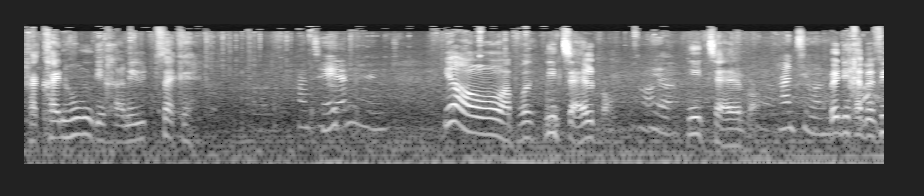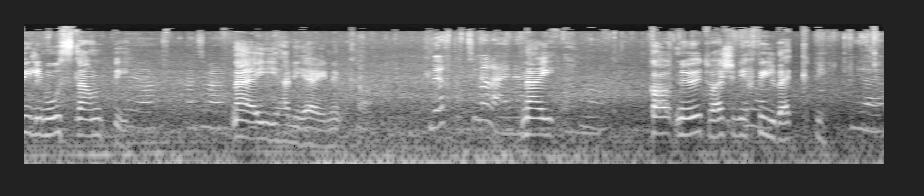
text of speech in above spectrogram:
Ich habe keinen Hund, ich kann nichts sagen. Haben Sie gerne einen Hund? Ja, aber nicht selber. Ja. Nicht selber. Haben Sie mal Wenn ich eben viel im Ausland bin. Ja. Haben Sie mal... Nein, habe ich einen gehabt. Möchten Sie mal einen? Nein, geht nicht, weißt du, wenn ich viel weg bin. Ja.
